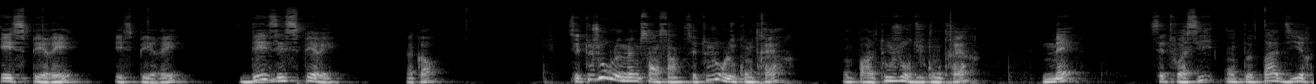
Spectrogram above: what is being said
espérer, espérer, désespérer. D'accord? C'est toujours le même sens, hein. c'est toujours le contraire. On parle toujours du contraire, mais cette fois-ci, on ne peut pas dire,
